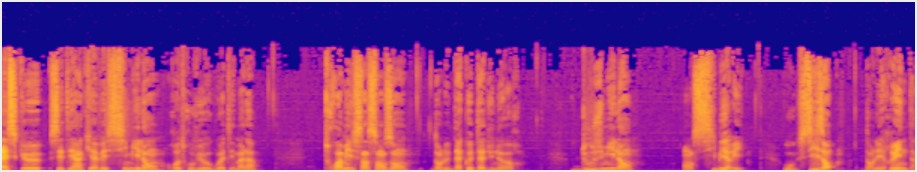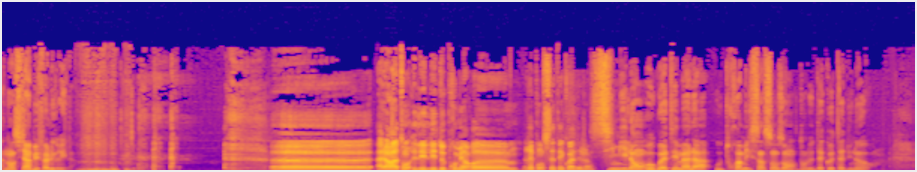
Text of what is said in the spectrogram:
Est-ce que c'était un qui avait 6000 ans retrouvé au Guatemala 3500 ans dans le Dakota du Nord 12 000 ans en Sibérie ou 6 ans dans les ruines d'un ancien Buffalo Grill? Euh, alors attends, les, les deux premières euh, réponses c'était quoi déjà? 6000 ans au Guatemala ou 3500 ans dans le Dakota du Nord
